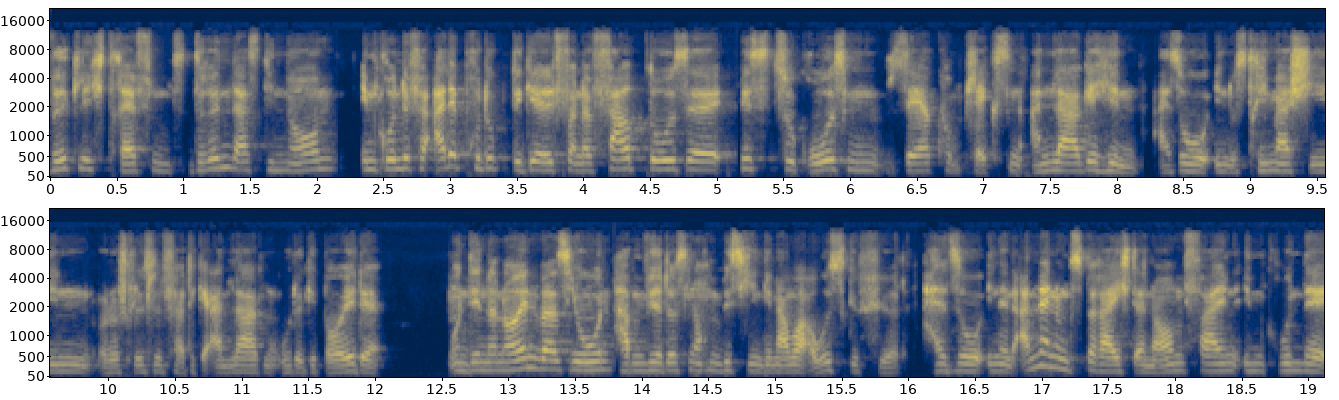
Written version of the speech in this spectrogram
wirklich treffend drin, dass die Norm im Grunde für alle Produkte gilt, von der Farbdose bis zur großen, sehr komplexen Anlage hin. Also Industriemaschinen oder schlüsselfertige Anlagen oder Gebäude. Und in der neuen Version haben wir das noch ein bisschen genauer ausgeführt. Also in den Anwendungsbereich der Norm fallen im Grunde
